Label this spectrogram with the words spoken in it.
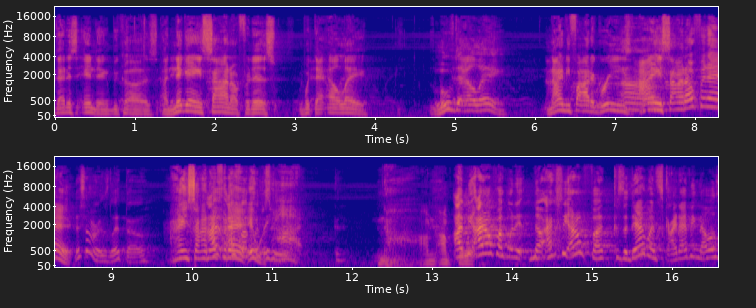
that it's ending because a nigga ain't sign up for this with the LA. Move to LA. 95 degrees. I ain't um, signed up for that. This summer was lit though. I ain't signed I- up for that. It was hot. Nah, I'm. I'm I mean, I don't fuck with it. No, actually, I don't fuck because the day I went skydiving, that was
